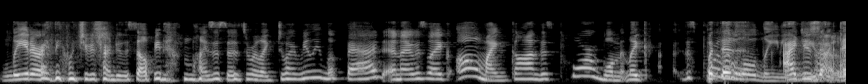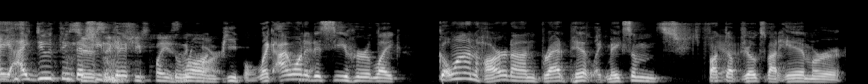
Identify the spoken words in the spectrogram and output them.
later, I think, when she was trying to do the selfie, that Liza says to her, like, "Do I really look bad?" And I was like, "Oh my god, this poor woman, like this poor But then little old lady." I just basically. I, I do think that she Seriously, picked she plays the, the wrong card. people. Like I wanted Yeah. to see her like go on hard on Brad Pitt, like make some s- fucked up jokes about him or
